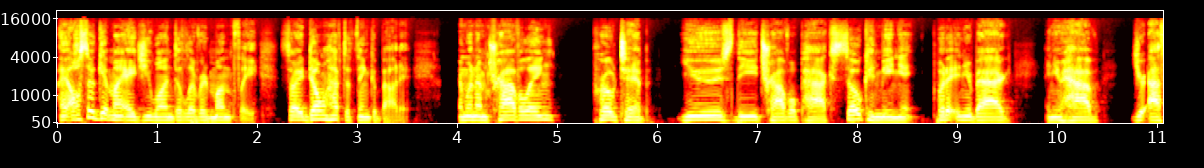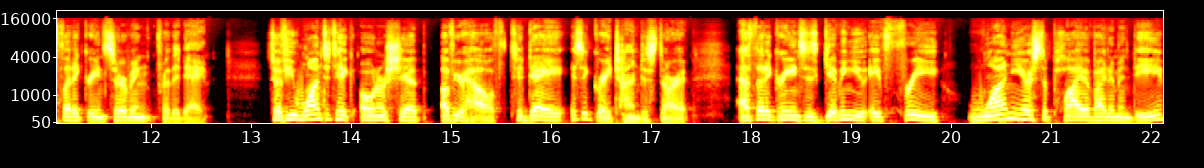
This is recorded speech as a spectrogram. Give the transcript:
I also get my AG1 delivered monthly, so I don't have to think about it. And when I'm traveling, pro tip, use the travel pack. So convenient. Put it in your bag, and you have your athletic green serving for the day. So if you want to take ownership of your health, today is a great time to start. Athletic Greens is giving you a free one year supply of vitamin D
